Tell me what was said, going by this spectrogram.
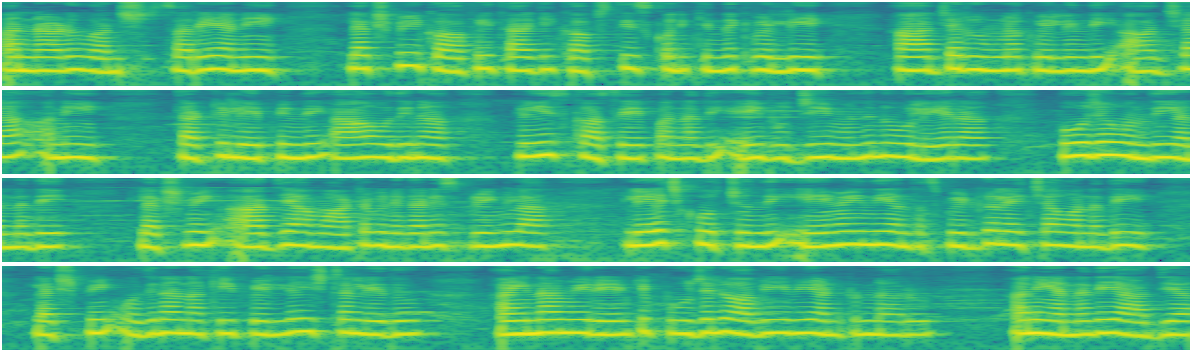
అన్నాడు వంశ్. సరే అని లక్ష్మి కాఫీ తాగి కప్స్ తీసుకొని కిందకి వెళ్ళి ఆర్జ రూమ్లోకి వెళ్ళింది. ఆర్జ అని తట్టి లేపింది. ఆ వదిన ప్లీజ్ కాసేపు అన్నది. ఏ బుజ్జి ముందు నువ్వు లేరా? పూజ ఉంది అన్నది లక్ష్మి. ఆద్య ఆ మాట వినగానే స్ప్రింగ్లా లేచి కూర్చుంది. ఏమైంది? అంత స్పీడ్గా లేచావు అన్నది లక్ష్మి. వదిన నాకు ఈ పెళ్ళే ఇష్టం లేదు. అయినా మీరేంటి పూజలు అవి ఇవి అంటున్నారు? అని అన్నది ఆద్య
